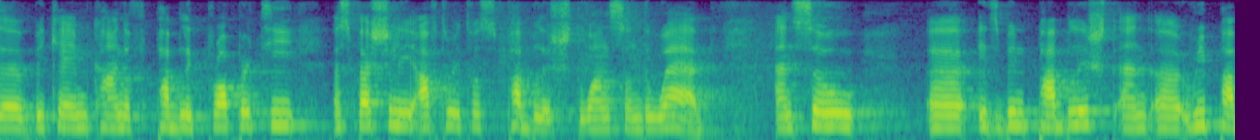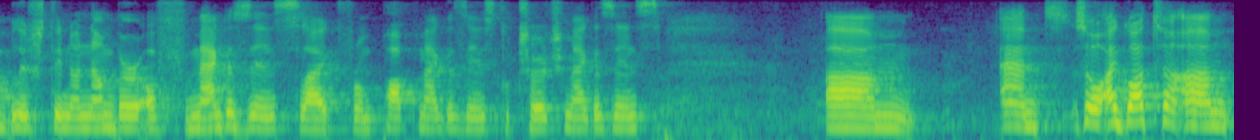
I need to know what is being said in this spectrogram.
uh, became kind of public property, especially after it was published once on the web. And so uh, it's been published and uh, republished in a number of magazines, like from pop magazines to church magazines. Um, and so I got um,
